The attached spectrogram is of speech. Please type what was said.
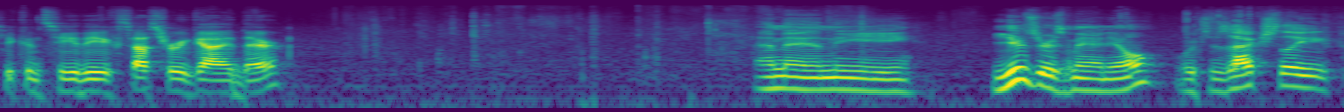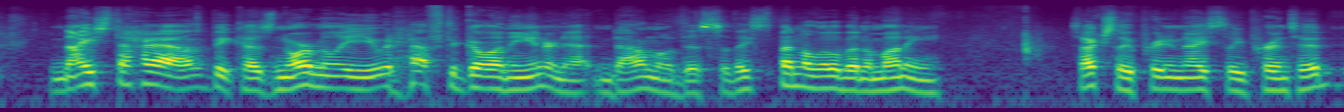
So you can see the accessory guide there. And then the user's manual, which is actually nice to have because normally you would have to go on the internet and download this. So they spend a little bit of money. It's actually pretty nicely printed.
